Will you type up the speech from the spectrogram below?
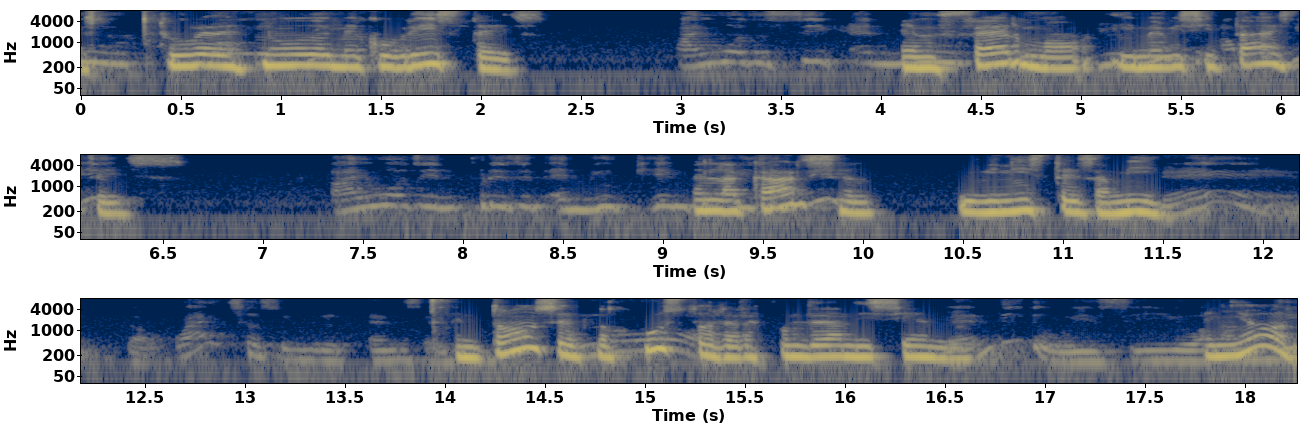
estuve desnudo y me cubristeis, enfermo y me visitasteis, en la cárcel y vinisteis a mí. Entonces los justos le responderán diciendo, Señor,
